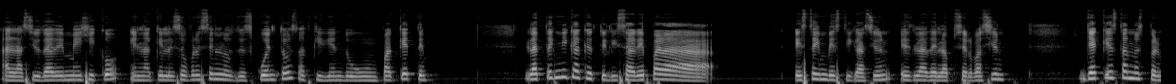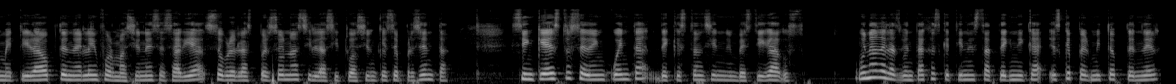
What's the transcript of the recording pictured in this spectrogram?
a la Ciudad de México, en la que les ofrecen los descuentos adquiriendo un paquete. La técnica que utilizaré para esta investigación es la de la observación, ya que esta nos permitirá obtener la información necesaria sobre las personas y la situación que se presenta, sin que estos se den cuenta de que están siendo investigados. Una de las ventajas que tiene esta técnica es que permite obtener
